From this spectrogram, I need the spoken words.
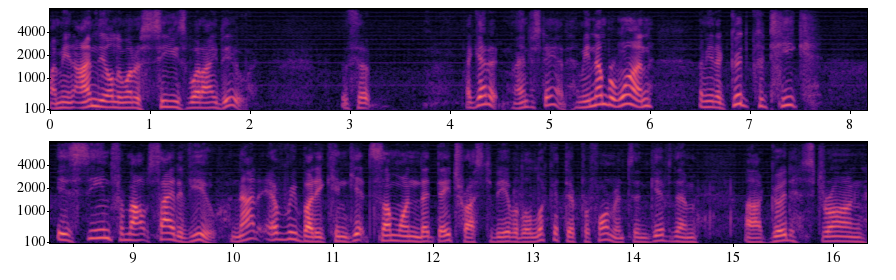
I mean, I'm the only one who sees what I do. So I get it. I understand. I mean, number one, I mean, a good critique is seen from outside of you. Not everybody can get someone that they trust to be able to look at their performance and give them uh, good, strong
